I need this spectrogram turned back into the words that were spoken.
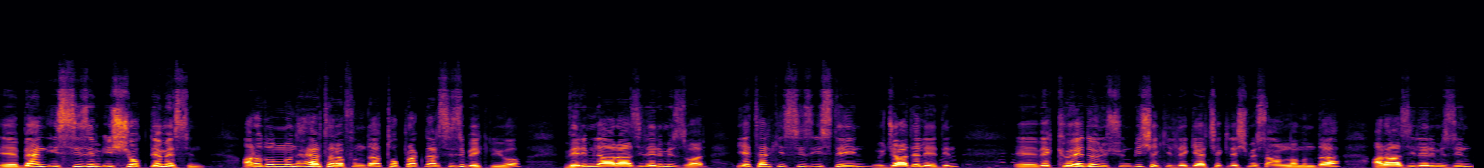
e, ben işsizim, iş yok demesin. Anadolu'nun her tarafında topraklar sizi bekliyor. Verimli arazilerimiz var. Yeter ki siz isteyin, mücadele edin. E, ve köye dönüşün bir şekilde gerçekleşmesi anlamında arazilerimizin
